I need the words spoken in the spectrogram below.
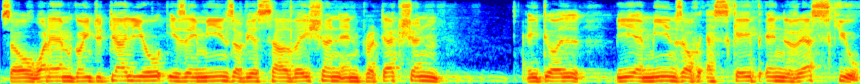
so what I am going to tell you is a means of your salvation and protection it will be a means of escape and rescue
